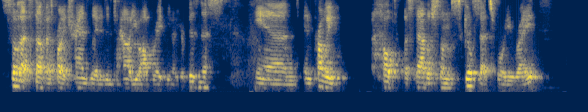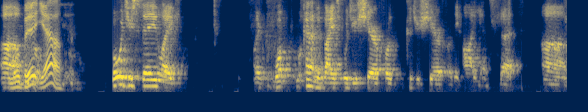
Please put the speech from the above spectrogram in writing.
some of that stuff has probably translated into how you operate you know your business and and probably helped establish some skill sets for you right? Um, a little bit yeah. what would you say like like what, what kind of advice would you share for could you share for the audience that um,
